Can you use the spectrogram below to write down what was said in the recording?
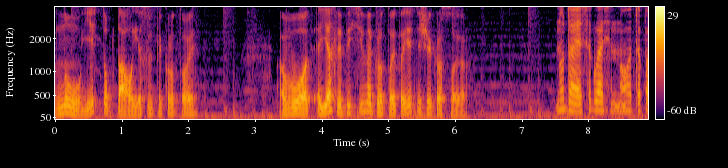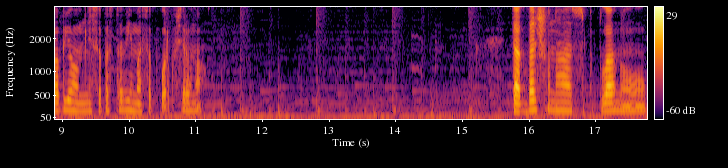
Ну, есть топтал, если ты крутой. Вот. Если ты сильно крутой, то есть еще и кроссовер. Ну да, я согласен, но это по объемам несопоставимо с Upwork все равно. Так, дальше у нас по плану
